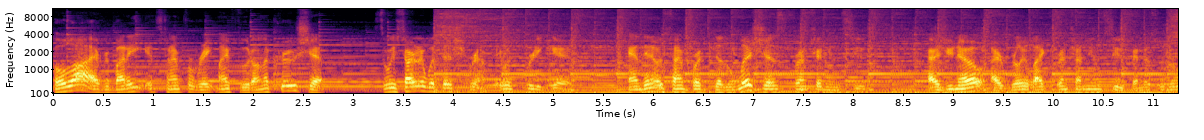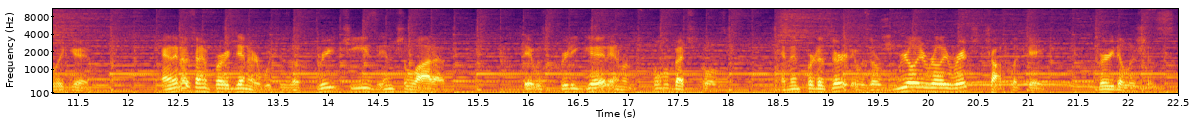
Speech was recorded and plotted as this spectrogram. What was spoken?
Hola, everybody. It's time for Rate My Food on the cruise ship. So we started with this shrimp. It was pretty good. And then it was time for delicious French onion soup. As you know, I really like French onion soup, and this was really good. And then it was time for our dinner, which is a three cheese enchilada. It was pretty good and was full of vegetables. And then for dessert, it was a really, really rich chocolate cake. Very delicious.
